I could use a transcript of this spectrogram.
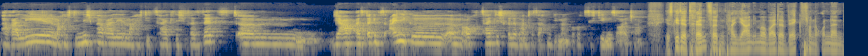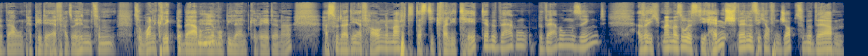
parallel? Mache ich die nicht parallel? Mache ich die zeitlich versetzt? Ja, also da gibt es einige ähm, auch zeitlich relevante Sachen, die man berücksichtigen sollte. Jetzt geht der Trend seit ein paar Jahren immer weiter weg von der Online-Bewerbung per PDF, also hin zum zur One-Click-Bewerbung mhm. über mobile Endgeräte. Ne? Hast du da die Erfahrung gemacht, dass die Qualität der Bewerbung, Bewerbungen sinkt? Also ich meine mal so, ist die Hemmschwelle, sich auf einen Job zu bewerben,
